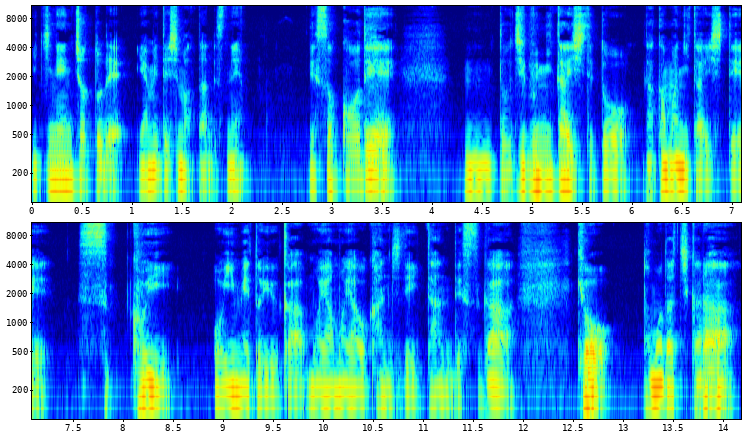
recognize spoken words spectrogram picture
1年ちょっとで辞めてしまったんですね。で、そこで、うんと、自分に対してと仲間に対して、すっごい負い目というか、モヤモヤを感じていたんですが、今日、友達から、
